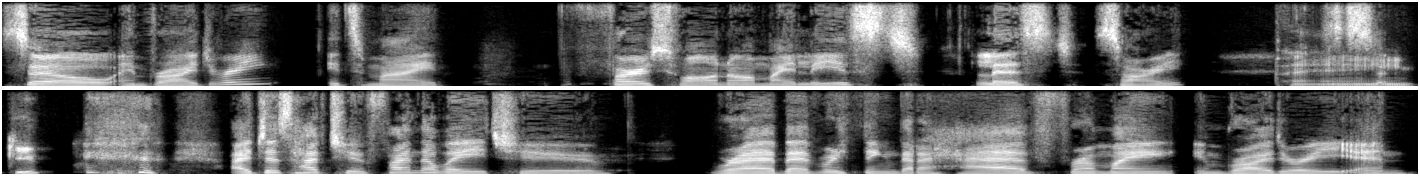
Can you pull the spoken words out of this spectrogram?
So embroidery, it's my first one on my list. List, sorry. Thank you. I just have to find a way to grab everything that I have from my embroidery and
